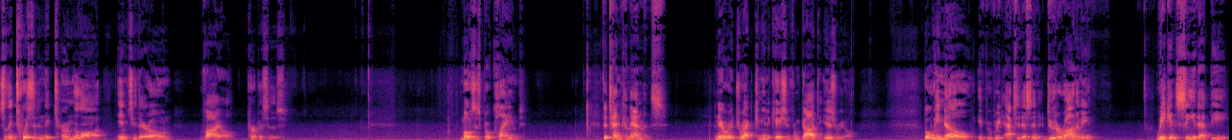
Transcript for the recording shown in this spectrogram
So they twisted and they turned the law into their own vile purposes. Moses proclaimed the Ten Commandments, and they were a direct communication from God to Israel. But we know, if we read Exodus and Deuteronomy, we can see that the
